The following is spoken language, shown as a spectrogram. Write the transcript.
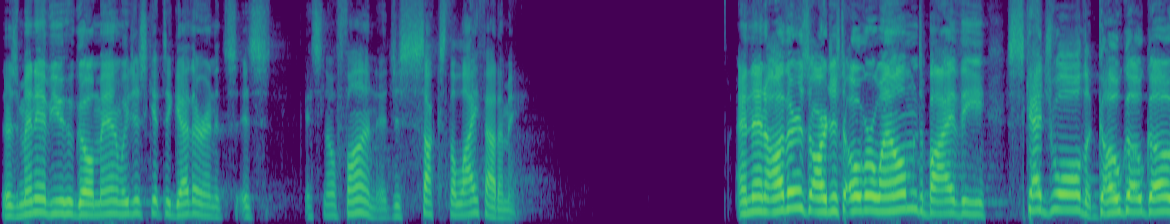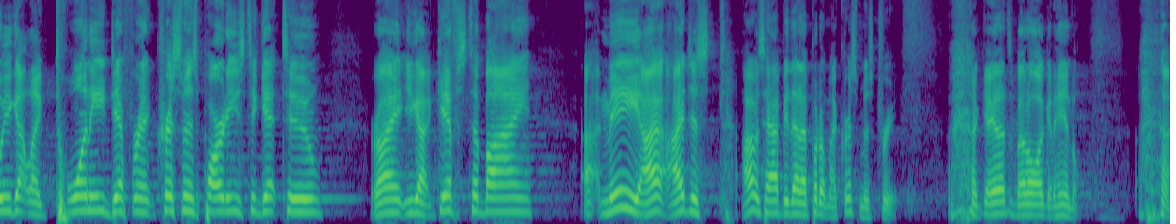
there's many of you who go, man, we just get together and it's it's it's no fun. It just sucks the life out of me. And then others are just overwhelmed by the schedule, the go, go, go. You got like 20 different Christmas parties to get to, right? You got gifts to buy. Uh, me, I, I just, I was happy that I put up my Christmas tree. okay, that's about all I could handle.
